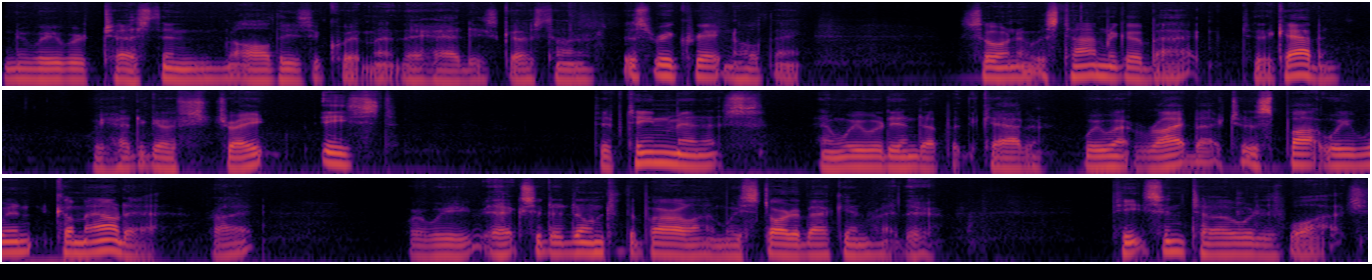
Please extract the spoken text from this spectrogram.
And we were testing all these equipment they had, these ghost hunters, just recreating the whole thing. So when it was time to go back to the cabin, we had to go straight east, 15 minutes, and we would end up at the cabin. We went right back to the spot we went come out at, right? Where we exited onto the power line. We started back in right there. Pete's in tow with his watch,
